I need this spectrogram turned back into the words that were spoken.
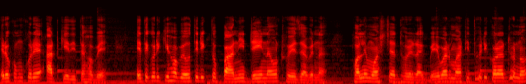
এরকম করে আটকে দিতে হবে। এতে করে কি হবে? অতিরিক্ত পানি ড্রেন আউট হয়ে যাবে না। ফলে ময়েশ্চার ধরে রাখবে। এবার মাটি তৈরি করার জন্য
